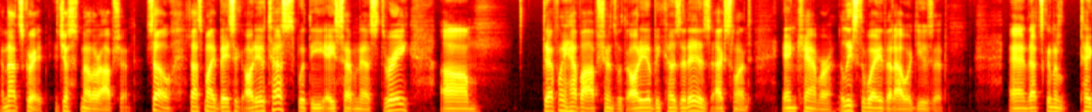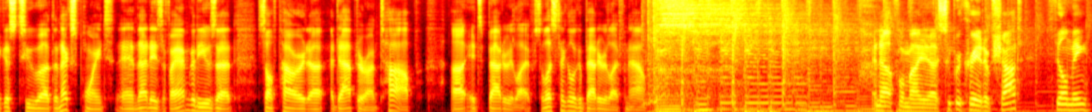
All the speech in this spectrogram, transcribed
and that's great. It's just another option. So that's my basic audio test with the A7S III. Um, definitely have options with audio because it is excellent in camera, at least the way that I would use it. And that's going to take us to uh, the next point, and that is if I am going to use that self-powered uh, adapter on top, uh, it's battery life. So let's take a look at battery life now. And now for my uh, super creative shot, filming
